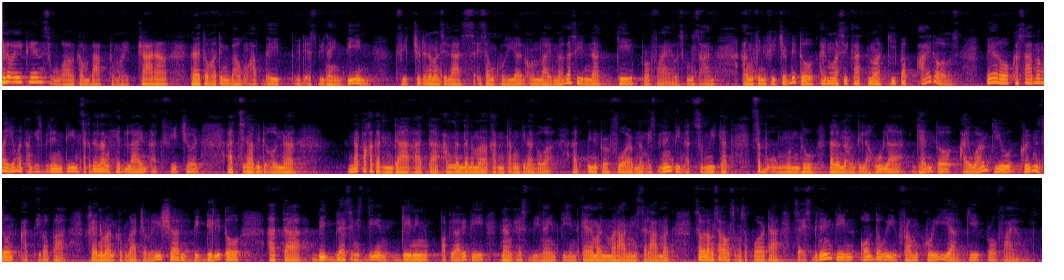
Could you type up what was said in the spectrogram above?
Hello Athens! Welcome back to my channel. Narito ang ating bagong update with SB19. Featured na naman sila sa isang Korean online magazine na K-Profiles kung saan ang pinifeature nito ay mga sikat na K-pop idols. Pero kasama ngayon ang SB19 sa kanilang headline at featured at sinabi doon na napakaganda at uh, ang ganda ng mga kantang ginagawa at piniperform ng SB19 at sumikat sa buong mundo lalo na ang Tilahula, Gento, I Want You, Crimson at iba pa. Kaya naman congratulations, big deal ito at uh, big blessings din gaining popularity ng SB19. Kaya naman maraming salamat sa walang sawang sumusuporta sa SB19 all the way from Korea Key Profile.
